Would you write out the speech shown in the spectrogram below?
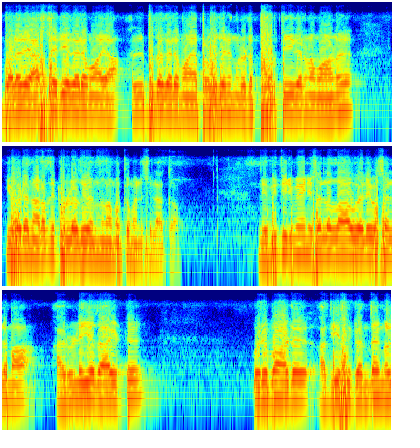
വളരെ ആശ്ചര്യകരമായ അത്ഭുതകരമായ പ്രവചനങ്ങളുടെ പൂർത്തീകരണമാണ് ഇവിടെ നടന്നിട്ടുള്ളത് എന്ന് നമുക്ക് മനസ്സിലാക്കാം. നബി തിരുമേനി സല്ലാഹു അലൈഹി വസല്ലമ അരുളിയതായിട്ട് ഒരുപാട് അതീസ് ഗ്രന്ഥങ്ങൾ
